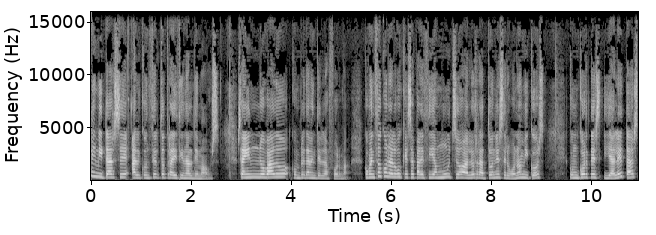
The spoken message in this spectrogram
limitarse al concepto tradicional de mouse. Se ha innovado completamente en la forma. Comenzó con algo que se parecía mucho a los ratones ergonómicos, con cortes y aletas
